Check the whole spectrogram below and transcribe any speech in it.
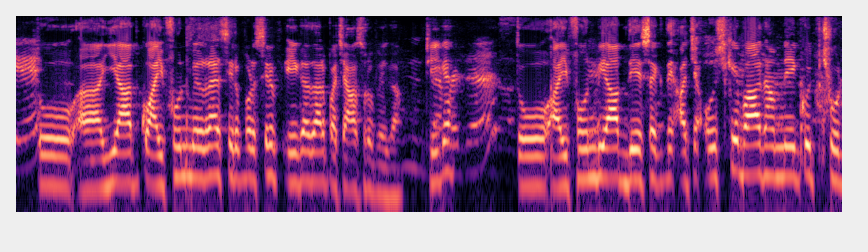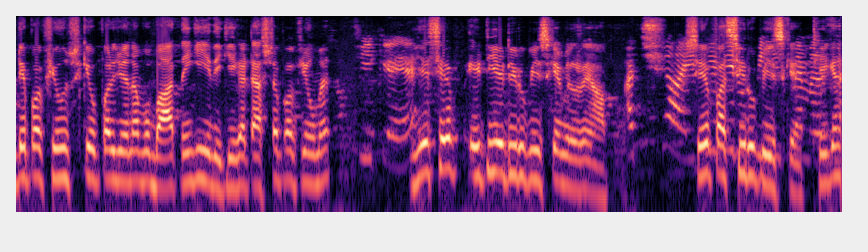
है। तो आ, ये आपको आईफोन मिल रहा है सिर्फ़ और सिर्फ़ एक हज़ार पचास रुपये का ठीक है? तो आईफोन भी आप दे सकते हैं। अच्छा उसके बाद हमने कुछ छोटे परफ्यूम्स के ऊपर जो है ना वो बात नहीं की ये देखिएगा टेस्टर परफ्यूम है। ठीक है। ये सिर्फ़ एटी एटी रुपीज़ के मिल रहे हैं आपको। अच्छा सिर्फ़ 80 80 रुपीस के, ठीक है।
